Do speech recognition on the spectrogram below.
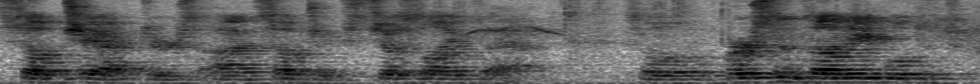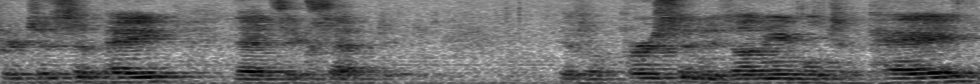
subchapters on subjects just like that. So if a person's unable to participate, that's accepted. If a person is unable to pay,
